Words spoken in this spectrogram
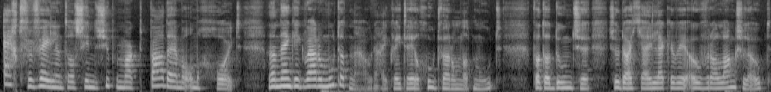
echt vervelend als ze in de supermarkt paden hebben omgegooid. Dan denk ik, waarom moet dat nou? Nou, ik weet heel goed waarom dat moet. Want dat doen ze zodat jij lekker weer overal langs loopt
